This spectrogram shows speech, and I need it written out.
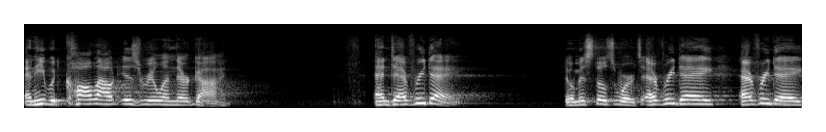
and he would call out Israel and their God. And every day, don't miss those words. Every day, every day,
